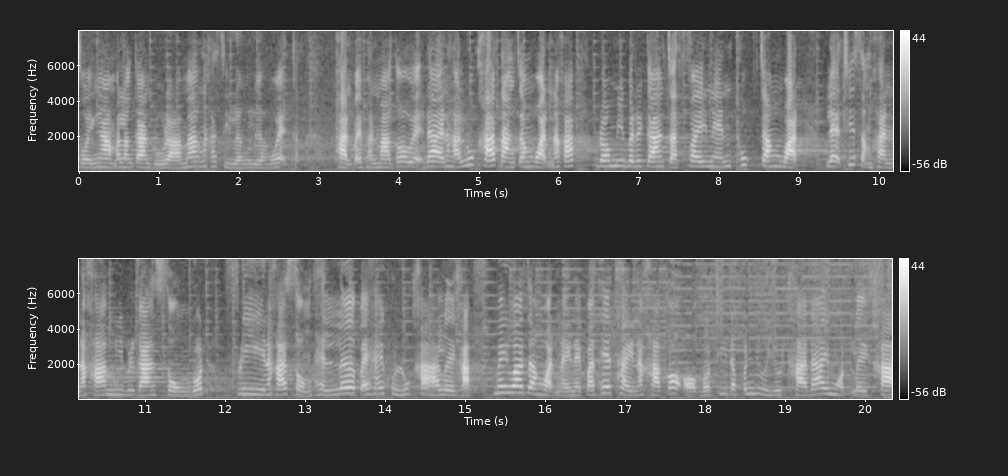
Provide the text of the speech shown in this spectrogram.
สวยงามอลังการหรูหรามากนะคะ สีเหลืองๆแวะผ่านไปผ่านมาก็แวะได้นะคะ ลูกค้าต่างจังหวัดนะคะ เรามีบริการจัดไฟแนนซ์ทุกจังหวัด และที่สำคัญนะคะ มีบริการส่งรถ ฟรีนะคะ ส่งเทรลเลอร์ไปให้คุณลูกค้าเลยค่ะ ไม่ว่าจังหวัดไหนในประเทศไทยนะคะ ก็ออกรถที่ W Youth Car ได้หมดเลยค่ะ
